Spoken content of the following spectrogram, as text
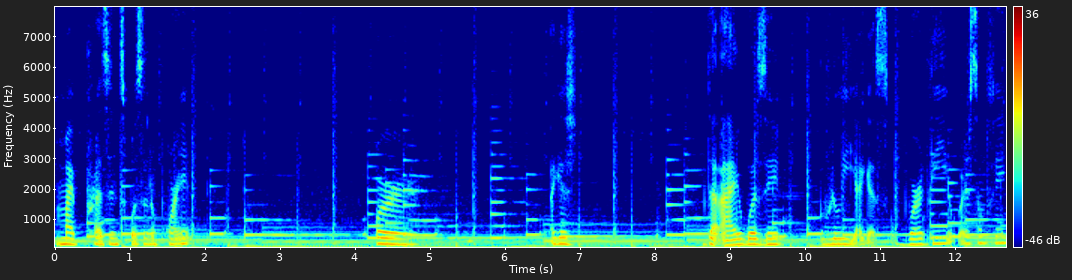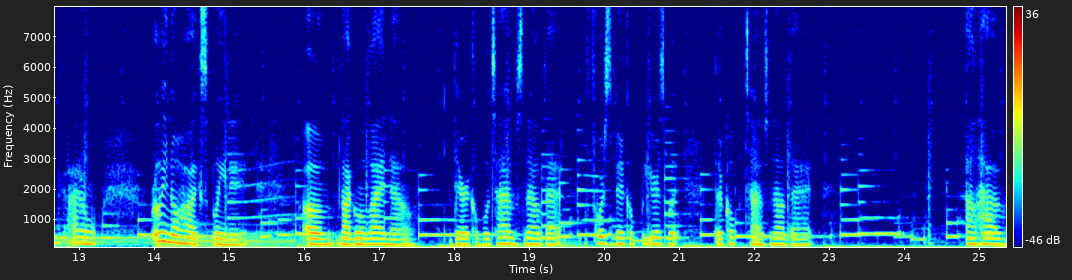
my presence wasn't important, or I guess that I wasn't really, I guess, worthy or something. I don't really know how to explain it um, not gonna lie now, there are a couple of times now that, of course, it's been a couple years, but there are a couple of times now that I'll have,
